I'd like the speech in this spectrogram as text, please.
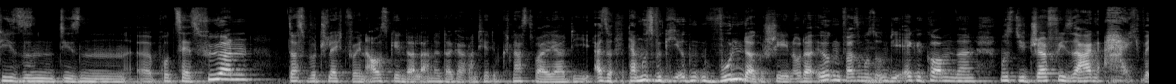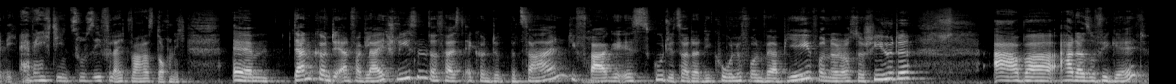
diesen, diesen äh, Prozess führen. Das wird schlecht für ihn ausgehen, da landet er garantiert im Knast, weil ja die, also da muss wirklich irgendein Wunder geschehen oder irgendwas muss um die Ecke kommen, dann muss die Jeffrey sagen, ah, ich, wenn, ich, äh, wenn ich den zusehe, vielleicht war es doch nicht. Ähm, dann könnte er einen Vergleich schließen, das heißt, er könnte bezahlen. Die Frage ist, gut, jetzt hat er die Kohle von Verbier, von der, aus der Skihütte, aber hat er so viel Geld?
